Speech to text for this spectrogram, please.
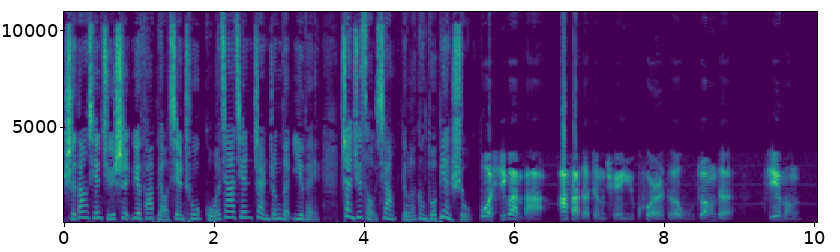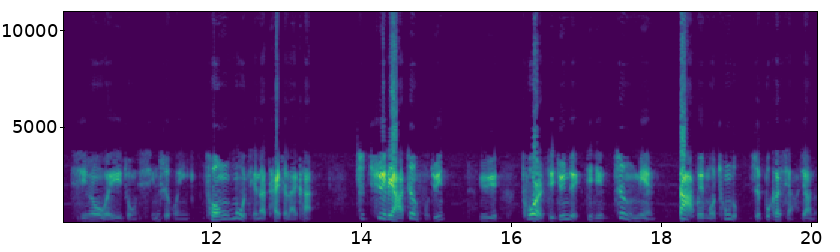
使当前局势越发表现出国家间战争的意味，战局走向有了更多变数。我习惯把阿萨德政权与库尔德武装的结盟形容为一种形式婚姻。从目前的态势来看，叙利亚政府军与土耳其军队进行正面大规模冲突是不可想象的，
